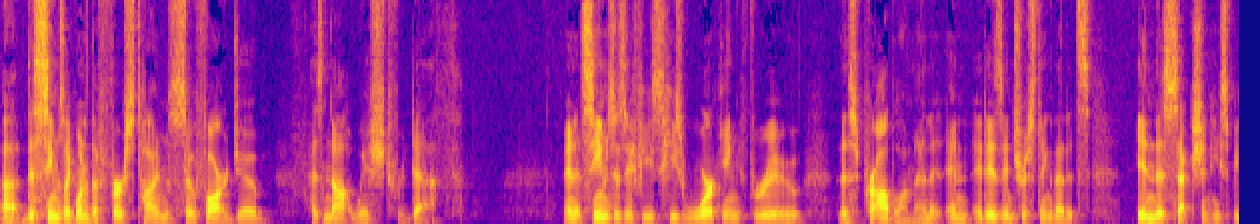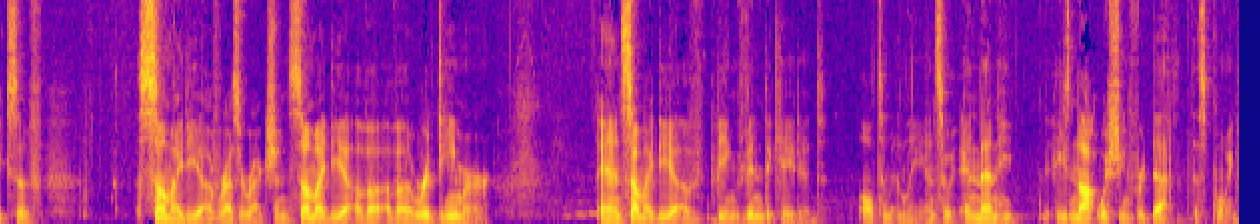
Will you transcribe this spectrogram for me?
uh, this seems like one of the first times so far Job has not wished for death. And it seems as if he's, he's working through this problem. And it, and it is interesting that it's in this section he speaks of some idea of resurrection, some idea of a, of a redeemer, and some idea of being vindicated ultimately. And so, and then he, he's not wishing for death at this point.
